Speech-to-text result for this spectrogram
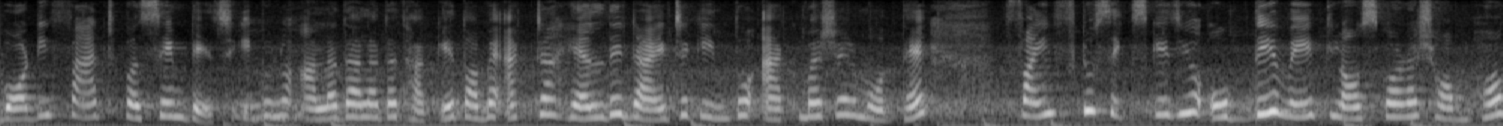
বডি ফ্যাট পার্সেন্টেজ এগুলো আলাদা আলাদা থাকে। তবে একটা হেলদি ডায়েটে কিন্তু এক মাসের মধ্যে ফাইভ টু সিক্স কেজি অবধি ওয়েট লস করা সম্ভব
